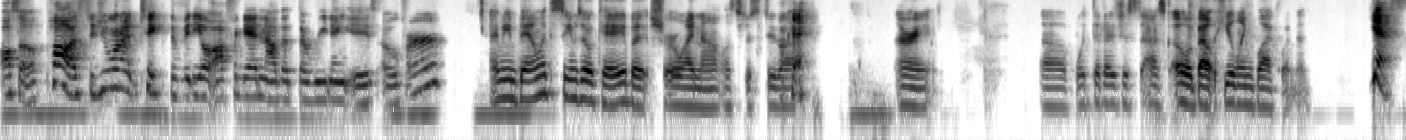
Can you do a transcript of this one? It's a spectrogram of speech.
Also, pause. Did you want to take the video off again now that the reading is over? I mean, bandwidth seems okay, but sure, why not? Let's just do that. Okay. All right. Uh, what did I just ask? Oh, about healing Black women. Yes.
